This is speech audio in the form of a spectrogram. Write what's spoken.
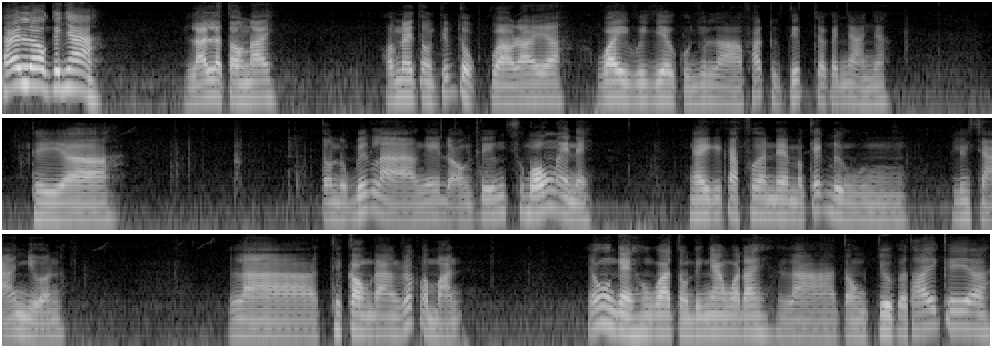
Hello cả nhà. Lại là Toàn đây. Hôm nay Toàn tiếp tục vào đây uh, quay video cũng như là phát trực tiếp cho cả nhà nha. Thì uh, Toàn được biết là ngay đoạn tuyến số 4 này này Ngay cái cà phê anh em mà các đường liên xã nhựa này, Là thi công đang rất là mạnh. Giống như ngày hôm qua Toàn đi ngang qua đây là Toàn chưa có thấy cái uh,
